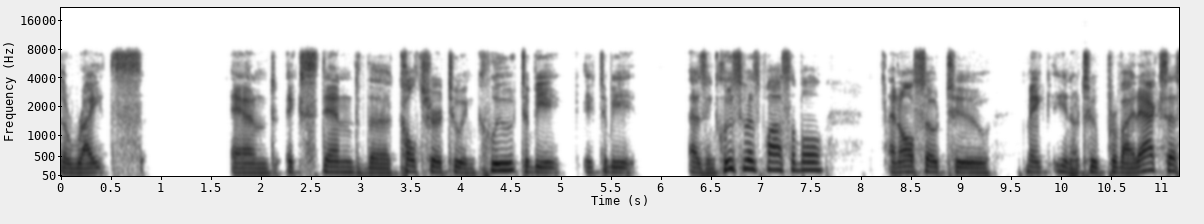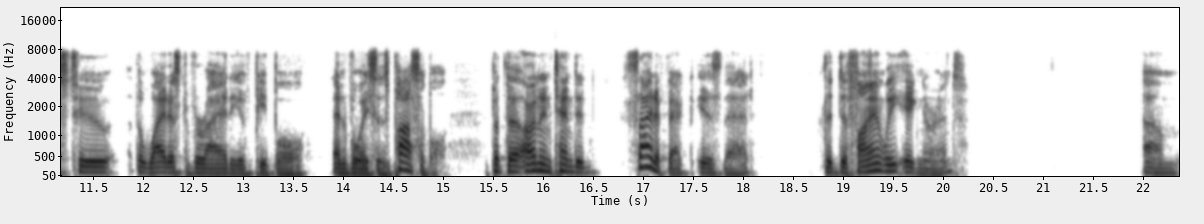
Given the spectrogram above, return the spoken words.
the rights and extend the culture to include to be to be as inclusive as possible and also to make you know to provide access to the widest variety of people and voices possible. But the unintended side effect is that the defiantly ignorant um,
